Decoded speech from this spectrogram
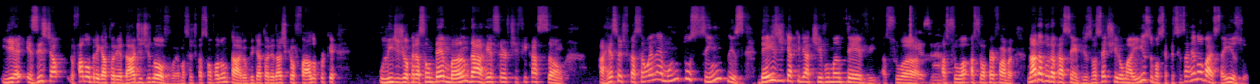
E é, existe, eu falo obrigatoriedade de novo, é uma certificação voluntária. Obrigatoriedade que eu falo porque o lead de operação demanda a recertificação. A recertificação ela é muito simples, desde que aquele ativo manteve a sua, a sua, a sua performance. Nada dura para sempre. Se você tira uma ISO, você precisa renovar essa ISO.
